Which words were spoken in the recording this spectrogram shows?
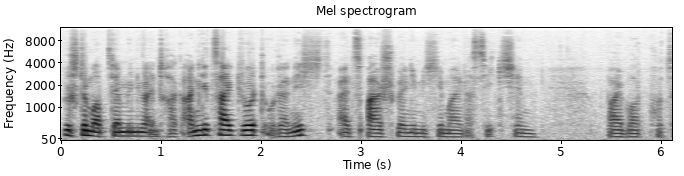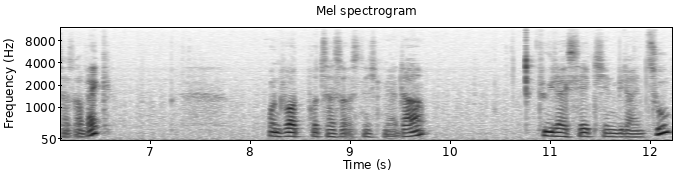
bestimmen, ob der Menüeintrag angezeigt wird oder nicht. Als Beispiel nehme ich hier mal das Häkchen bei Wortprozessor weg und Wortprozessor ist nicht mehr da. Füge das Häkchen wieder hinzu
